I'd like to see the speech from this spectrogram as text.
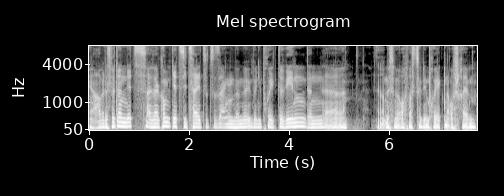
Ja, aber das wird dann jetzt, also da kommt jetzt die Zeit sozusagen, wenn wir über die Projekte reden, dann äh, Ja. müssen wir auch was zu den Projekten aufschreiben.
